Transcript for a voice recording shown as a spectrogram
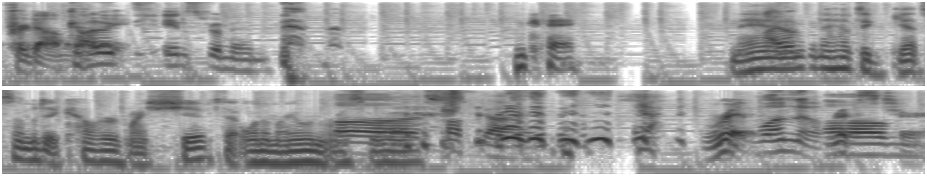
predominantly. guard the instrument. Okay. Man, I I'm gonna have to get someone to cover my shift at one of my own Uh, restaurants. tough guy. Rip. one no. Rip's Um, turn.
